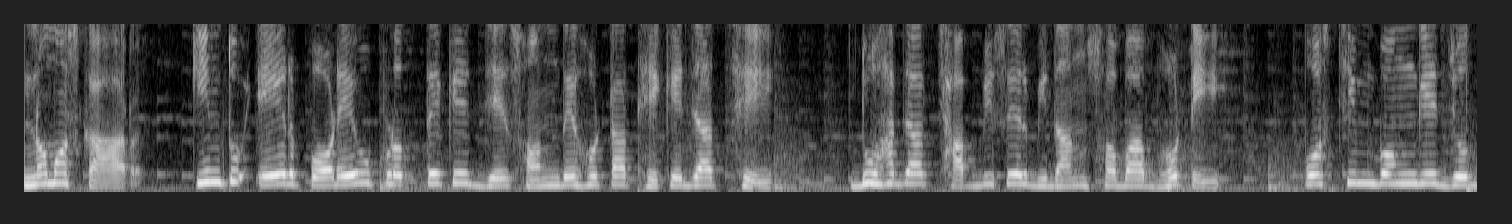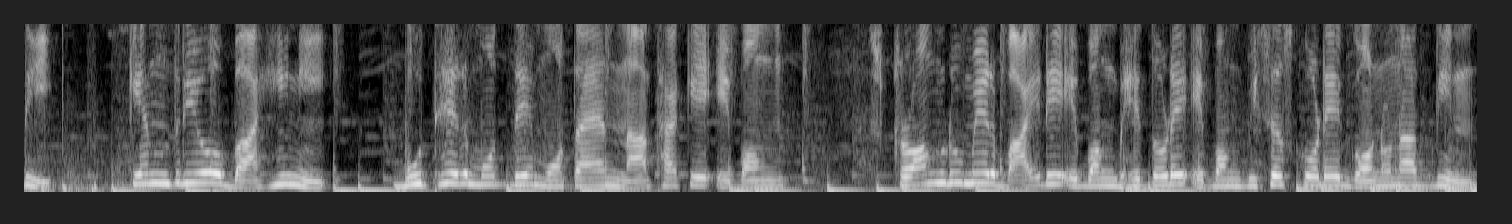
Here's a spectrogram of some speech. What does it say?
নমস্কার। কিন্তু এর পরেও প্রত্যেকে যে সন্দেহটা থেকে যাচ্ছে দু হাজার ছাব্বিশের বিধানসভা ভোটে পশ্চিমবঙ্গে যদি কেন্দ্রীয় বাহিনী বুথের মধ্যে মোতায়েন না থাকে এবং স্ট্রং রুমের বাইরে এবং ভেতরে এবং বিশেষ করে গণনার দিন,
